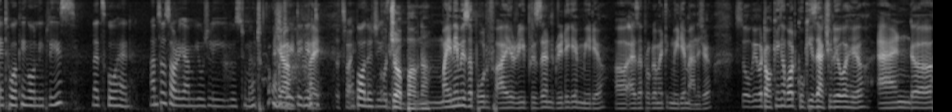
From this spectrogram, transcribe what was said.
networking only, please. Let's go ahead. I'm so sorry, I'm usually used to mod- moderating hi. it. That's fine. Apologies. Good job, Bhavna. My name is Apurv. I represent GreedyGame Media uh, as a programmatic media manager. So we were talking about cookies actually over here, and uh,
